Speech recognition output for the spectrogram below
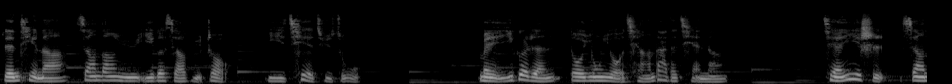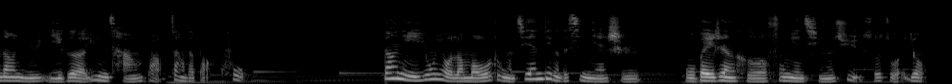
人体呢，相当于一个小宇宙。一切具足，每一个人都拥有强大的潜能。潜意识相当于一个蕴藏宝藏的宝库。当你拥有了某种坚定的信念时，不被任何负面情绪所左右，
